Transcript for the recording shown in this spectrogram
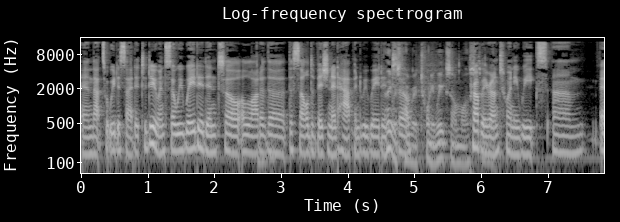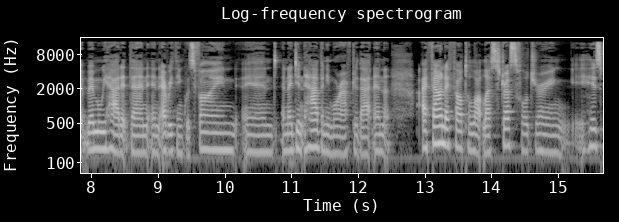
and that's what we decided to do. And so we waited until a lot of the, the cell division had happened. We waited I think it was till probably 20 weeks almost. probably around 20 weeks. Um, and we had it then, and everything was fine. And, and I didn't have any more after that. And I found I felt a lot less stressful during his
